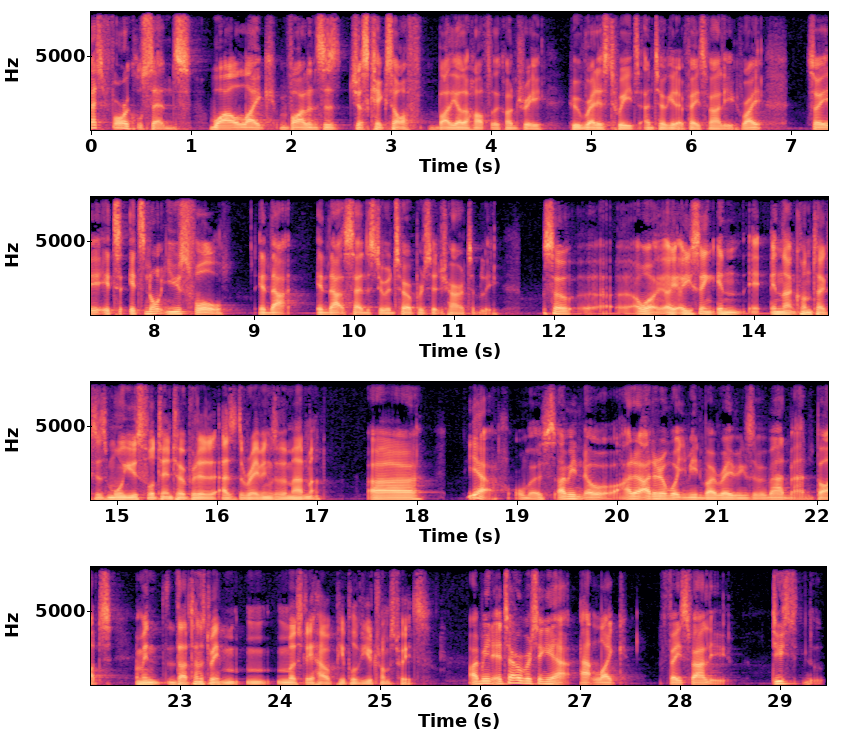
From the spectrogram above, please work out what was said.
metaphorical sense, while like violence is just kicked off by the other half of the country who read his tweet and took it at face value, right? So it's it's not useful in that in that sense to interpret it charitably. So, uh, what are are you saying? In in that context, it's more useful to interpret it as the ravings of a madman. Uh, yeah, almost. I mean, oh, I, don't, I don't know what you mean by ravings of a madman, but I mean, that tends to be m- mostly how people view Trump's tweets. I mean, interpreting it at, at like face value. Do you,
